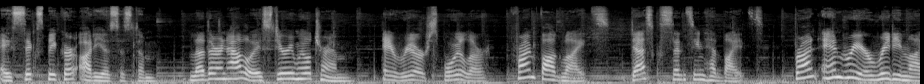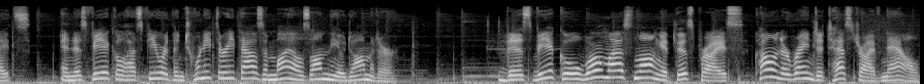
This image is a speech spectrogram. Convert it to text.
a six speaker audio system, leather and alloy steering wheel trim, a rear spoiler, front fog lights, dusk sensing headlights, front and rear reading lights, and this vehicle has fewer than 23,000 miles on the odometer. This vehicle won't last long at this price. Call and arrange a test drive now.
